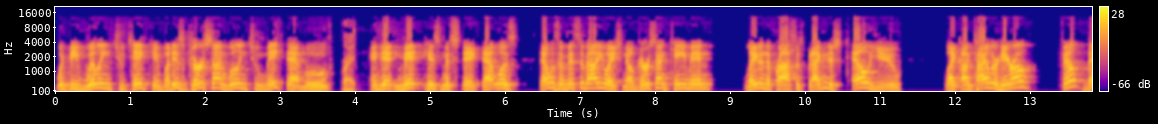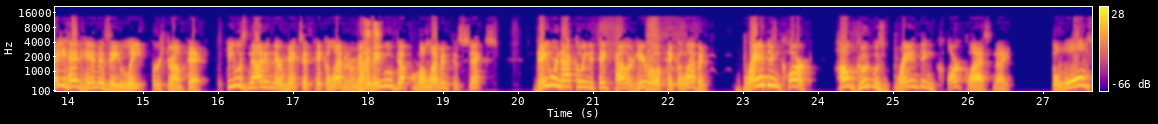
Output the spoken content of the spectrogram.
would be willing to take him. But is Gersson willing to make that move right. and admit his mistake? That was that was a misevaluation. Now Gersson came in late in the process, but I can just tell you, like on Tyler Herro, Phil, they had him as a late first round pick. He was not in their mix at pick 11. Remember, what? they moved up from 11 to 6. They were not going to take Tyler Herro at pick 11. Brandon Clarke. How good was Brandon Clarke last night? The Wolves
